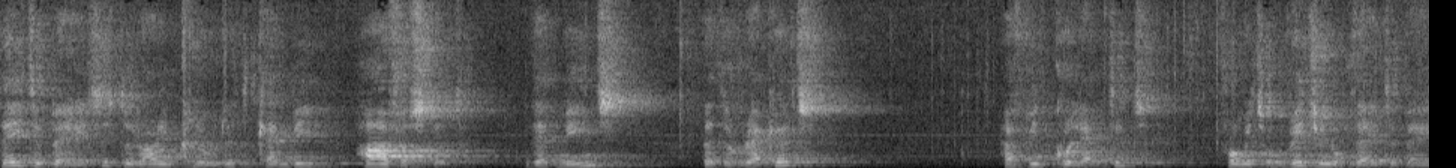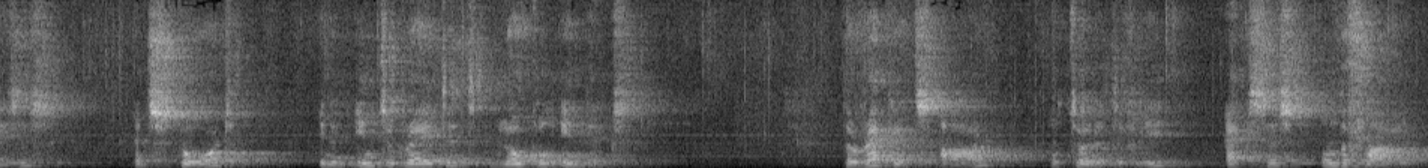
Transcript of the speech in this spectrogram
Databases that are included can be harvested. That means that the records have been collected from its original databases and stored in an integrated local index. The records are, alternatively, accessed on the fly.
